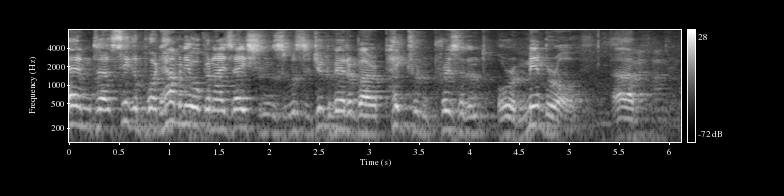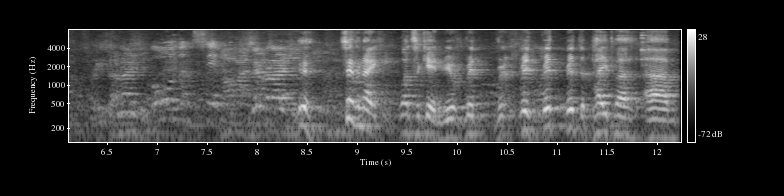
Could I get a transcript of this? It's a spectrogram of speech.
And uh, second point, how many organisations was the Duke of Edinburgh a patron, president, or a member of? Um, More than seven. 780. Once again, you've read, read, read, read the paper. Um,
